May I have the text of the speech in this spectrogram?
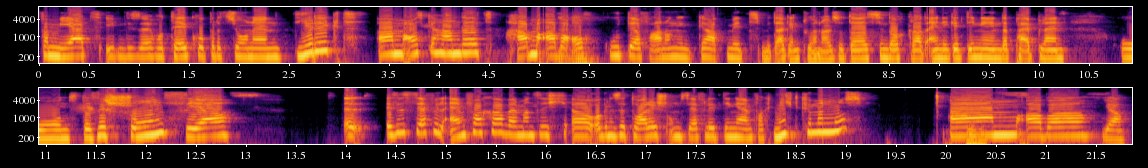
vermehrt eben diese Hotelkooperationen direkt ähm, ausgehandelt, haben aber auch gute Erfahrungen gehabt mit, mit Agenturen. Also da sind auch gerade einige Dinge in der Pipeline. Und das ist schon sehr, äh, es ist sehr viel einfacher, weil man sich äh, organisatorisch um sehr viele Dinge einfach nicht kümmern muss. Ähm, mhm. Aber ja,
